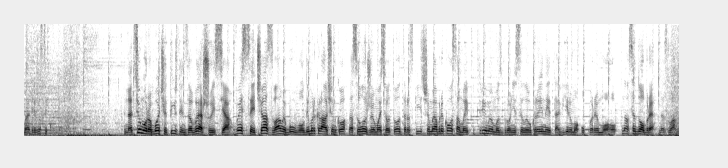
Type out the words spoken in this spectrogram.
метрів на секунду. На цьому робочий тиждень завершується. Весь цей час з вами був Володимир Кравченко. Насолоджуємося ото розкішими абрикосами, підтримуємо Збройні Сили України та віримо у перемогу. На все добре, незламні.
